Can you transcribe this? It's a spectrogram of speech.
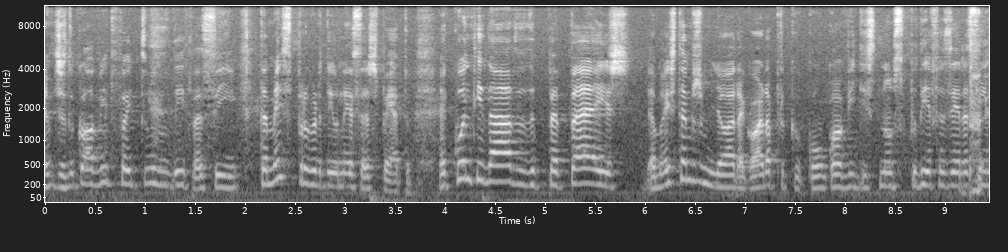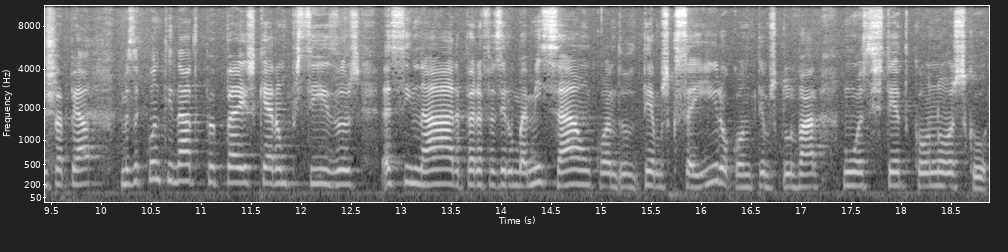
Antes do Covid foi tudo dito assim. Também se progrediu nesse aspecto. A quantidade de papéis, também estamos melhor agora, porque com o Covid isso não se podia fazer assim em papel, mas a quantidade de papéis que eram precisos assinar para fazer uma missão quando temos que sair ou quando temos que levar um assistente connosco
